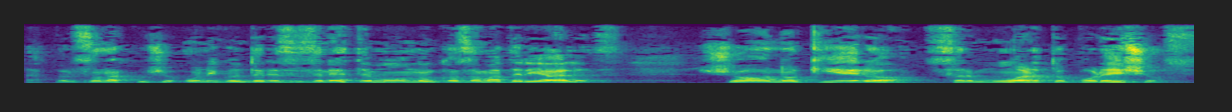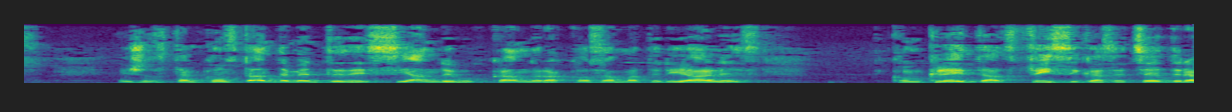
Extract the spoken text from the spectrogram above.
las personas cuyo único interés es en este mundo, en cosas materiales. Yo no quiero ser muerto por ellos. Ellos están constantemente deseando y buscando las cosas materiales, concretas, físicas, etc.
